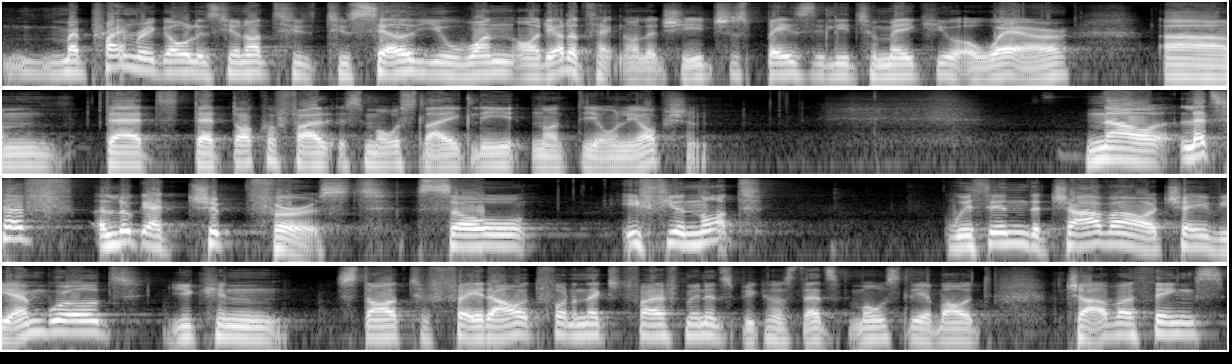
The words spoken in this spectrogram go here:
my primary goal is here not to, to sell you one or the other technology, just basically to make you aware um, that that Dockerfile is most likely not the only option. Now, let's have a look at Jib first. So if you're not within the Java or JVM world, you can start to fade out for the next five minutes because that's mostly about Java things.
